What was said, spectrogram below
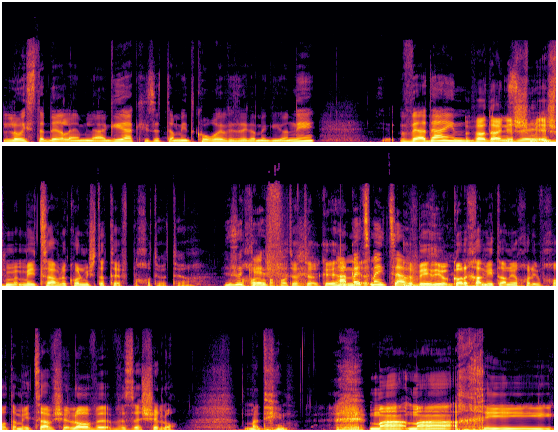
לא יסתדר להם להגיע, כי זה תמיד קורה וזה גם הגיוני. ועדיין... ועדיין יש, זה- יש מיצב לכל משתתף, פחות או יותר. איזה פחות, כיף. פחות או יותר. כן, אמץ כן. מיצב. בדיוק, כל אחד מאיתנו יכול לבחור את המיצב שלו, ו- וזה שלו. מדהים. מה, מה הכי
